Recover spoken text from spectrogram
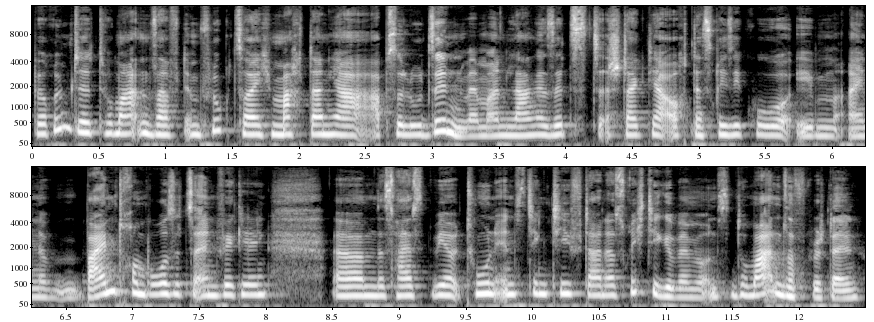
berühmte Tomatensaft im Flugzeug macht dann ja absolut Sinn. Wenn man lange sitzt, steigt ja auch das Risiko, eben eine Beinthrombose zu entwickeln. Ähm, das heißt, wir tun instinktiv da das Richtige, wenn wir uns einen Tomatensaft bestellen.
